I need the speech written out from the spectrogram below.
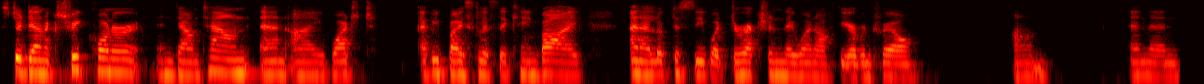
stood down a street corner in downtown and I watched every bicyclist that came by and I looked to see what direction they went off the urban trail. Um, and then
